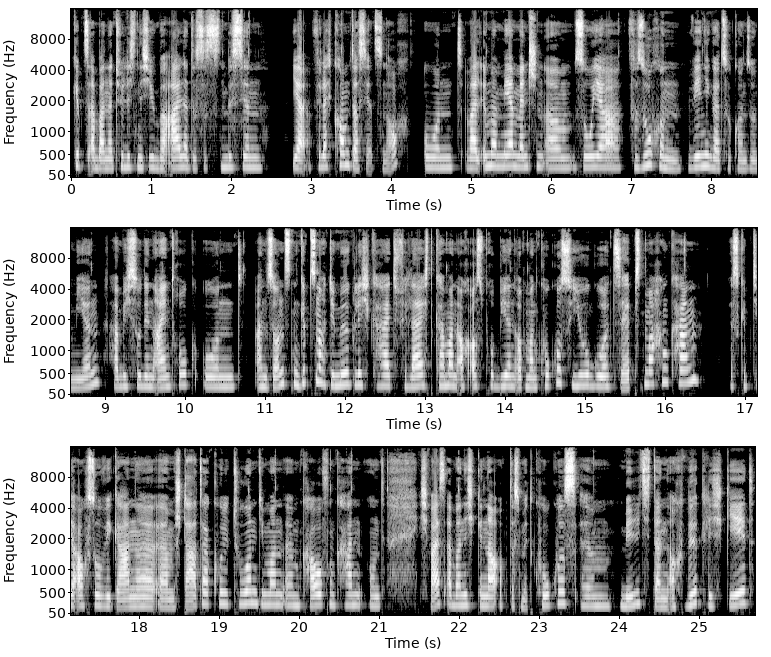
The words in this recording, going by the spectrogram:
Gibt's aber natürlich nicht überall. Das ist ein bisschen ja, vielleicht kommt das jetzt noch. Und weil immer mehr Menschen ähm, Soja versuchen, weniger zu konsumieren, habe ich so den Eindruck. Und ansonsten gibt's noch die Möglichkeit, vielleicht kann man auch ausprobieren, ob man Kokosjoghurt selbst machen kann. Es gibt ja auch so vegane ähm, Starterkulturen, die man ähm, kaufen kann. Und ich weiß aber nicht genau, ob das mit Kokosmilch ähm, dann auch wirklich geht.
